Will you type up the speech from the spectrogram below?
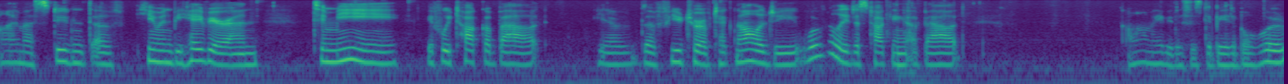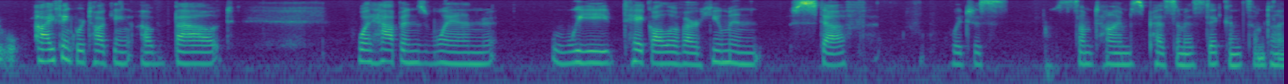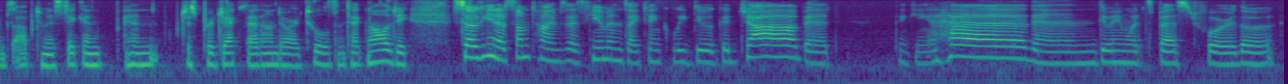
I'm a student of human behavior, and to me, if we talk about, you know, the future of technology, we're really just talking about. Oh, maybe this is debatable. We're, I think we're talking about what happens when we take all of our human stuff, which is sometimes pessimistic and sometimes optimistic and and just project that onto our tools and technology. So, you know, sometimes as humans I think we do a good job at thinking ahead and doing what's best for the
